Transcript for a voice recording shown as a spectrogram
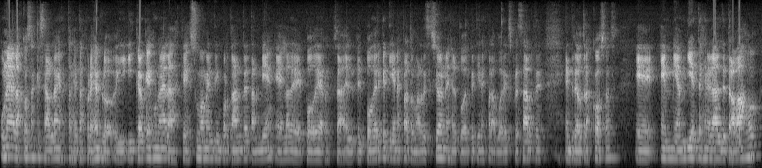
una de las cosas que se hablan en estas tarjetas, por ejemplo, y, creo que es una de las que es sumamente importante también, es la de poder. O sea, el, poder que tienes para tomar decisiones, el poder que tienes para poder expresarte, entre otras cosas. Eh, en mi ambiente general de trabajo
